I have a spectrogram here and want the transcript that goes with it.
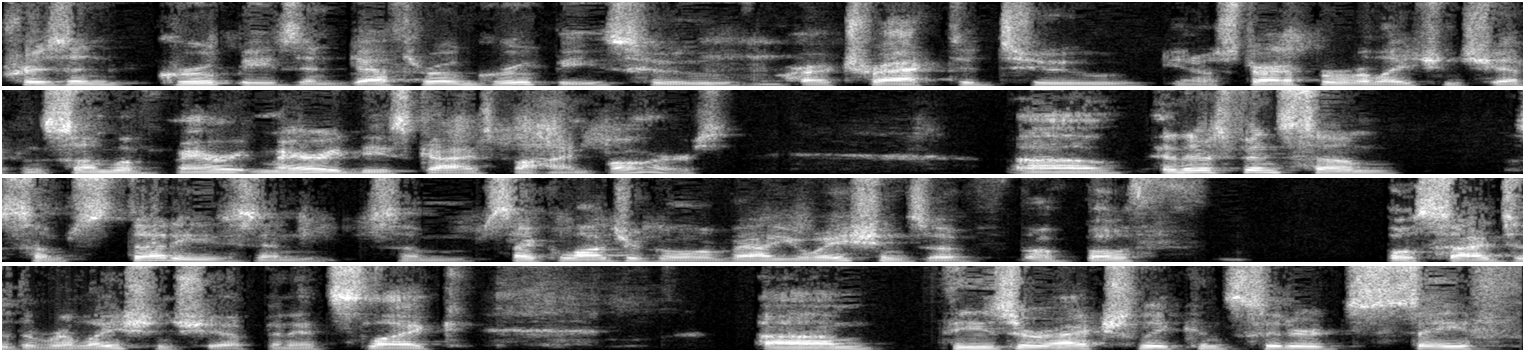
prison groupies and death row groupies who mm-hmm. are attracted to you know start up a relationship, and some have married married these guys behind bars. Uh, and there's been some some studies and some psychological evaluations of of both both sides of the relationship, and it's like um, these are actually considered safe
